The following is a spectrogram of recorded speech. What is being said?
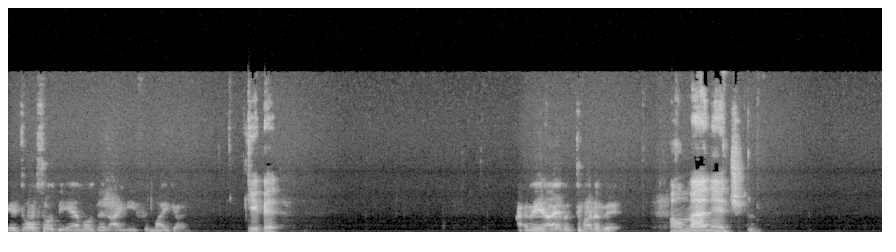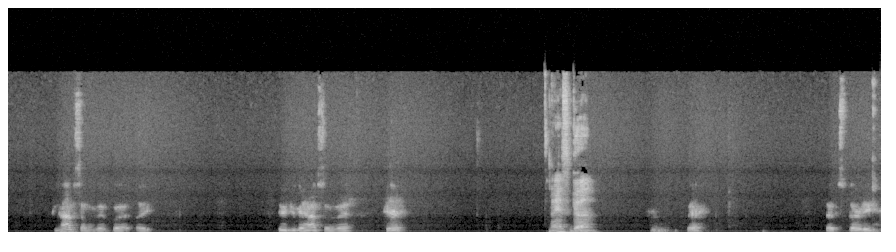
it's also the ammo that I need for my gun. Keep it. I mean, I have a ton of it. I'll manage. You can have some of it, but like, dude, you can have some of it. Here, Nice gun. there. That's 30.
